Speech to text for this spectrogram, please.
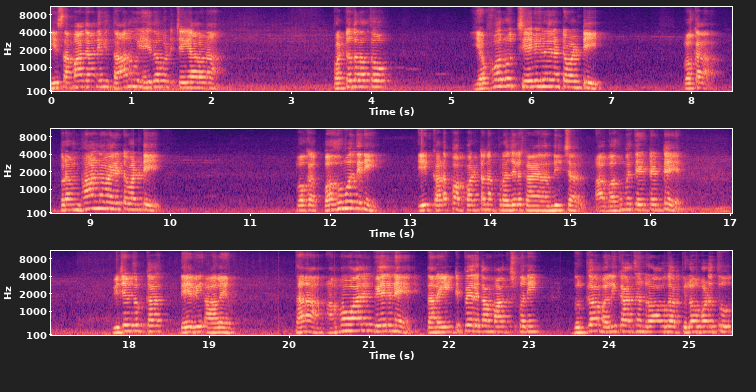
ఈ సమాజానికి తాను ఏదో ఒకటి చేయాలన్న పట్టుదలతో ఎవ్వరూ చేయలేనటువంటి ఒక బ్రహ్మాండమైనటువంటి ఒక బహుమతిని ఈ కడప పట్టణ ప్రజలకు ఆయన అందించారు. ఆ బహుమతి ఏంటంటే విజయదుర్గ దేవి ఆలయం. తన అమ్మవారి పేరునే తన ఇంటి పేరుగా మార్చుకొని దుర్గా మల్లికార్జునరావుగా పిలువబడుతూ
